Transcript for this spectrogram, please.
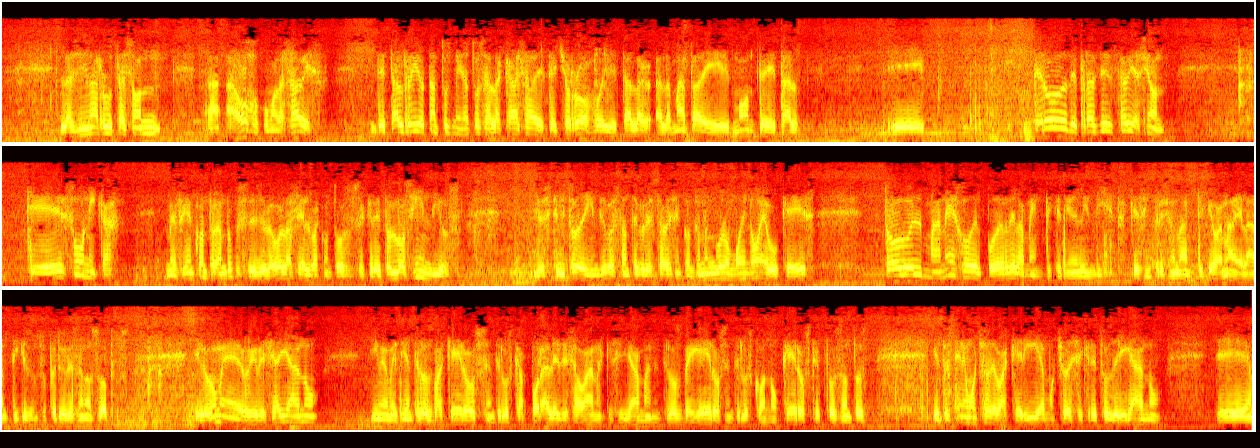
Las mismas rutas son a, a ojo, como las aves. De tal río tantos minutos a la casa de techo rojo y de tal a, a la mata de monte de tal. Eh, pero detrás de esta aviación, que es única, me fui encontrando, pues desde luego la selva con todos sus secretos, los indios. Yo he escrito de indios bastante, pero esta vez encontré un ángulo muy nuevo, que es todo el manejo del poder de la mente que tiene el indígena, que es impresionante, que van adelante y que son superiores a nosotros. Y luego me regresé a Llano y me metí entre los vaqueros, entre los caporales de sabana que se llaman, entre los vegueros, entre los conuqueros, que todos son todos... Y entonces tiene mucho de vaquería, mucho de secretos de llano, eh,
